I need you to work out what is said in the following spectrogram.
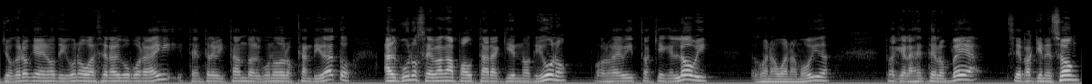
yo creo que Noti1 va a hacer algo por ahí. Está entrevistando a algunos de los candidatos. Algunos se van a pautar aquí en Noti1. Los he visto aquí en el lobby. Es una buena movida. Para que la gente los vea, sepa quiénes son.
